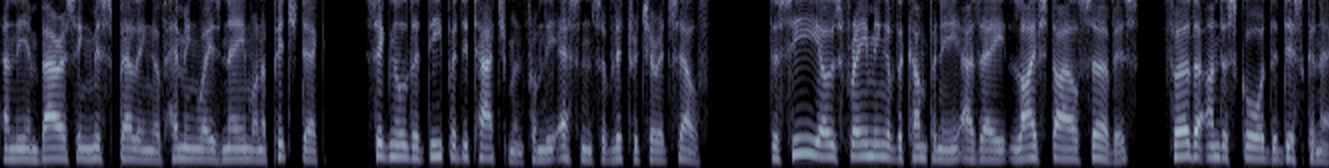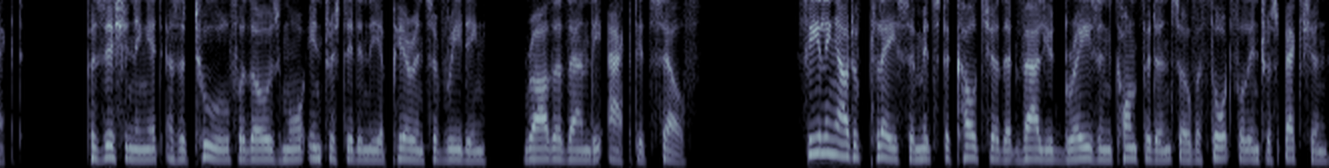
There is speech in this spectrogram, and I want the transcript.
and the embarrassing misspelling of Hemingway's name on a pitch deck signaled a deeper detachment from the essence of literature itself. The CEO's framing of the company as a lifestyle service further underscored the disconnect, positioning it as a tool for those more interested in the appearance of reading rather than the act itself. Feeling out of place amidst a culture that valued brazen confidence over thoughtful introspection,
